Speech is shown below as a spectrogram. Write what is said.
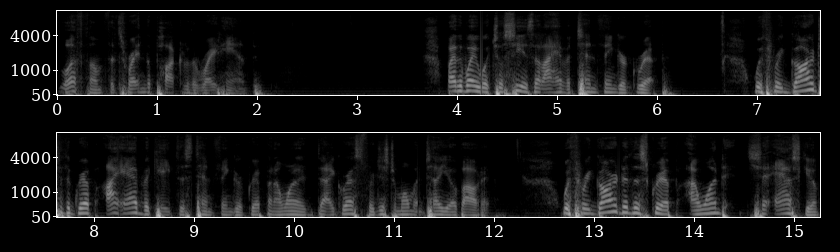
left thumb fits right in the pocket of the right hand. By the way, what you'll see is that I have a 10-finger grip. With regard to the grip, I advocate this 10-finger grip, and I want to digress for just a moment and tell you about it. With regard to this grip, I want to ask you,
